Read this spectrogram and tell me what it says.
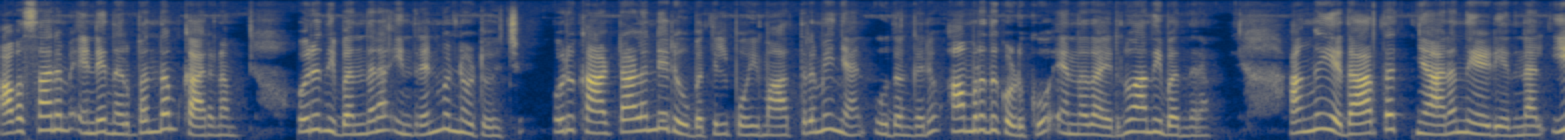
അവസാനം എന്റെ നിർബന്ധം കാരണം ഒരു നിബന്ധന ഇന്ദ്രൻ മുന്നോട്ട് വെച്ചു ഒരു കാട്ടാളന്റെ രൂപത്തിൽ പോയി മാത്രമേ ഞാൻ ഉദങ്കനു അമൃത് കൊടുക്കൂ എന്നതായിരുന്നു ആ നിബന്ധന. അങ്ങ് യഥാർത്ഥ ജ്ഞാനം നേടിയതിനാൽ ഈ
